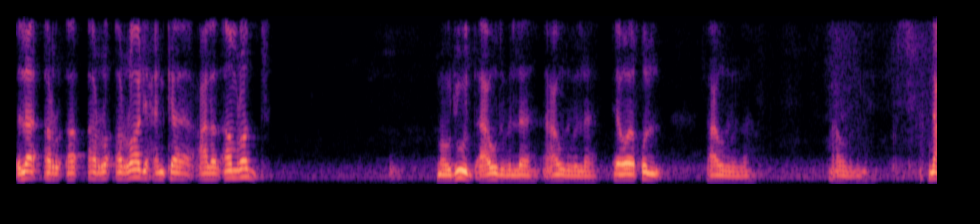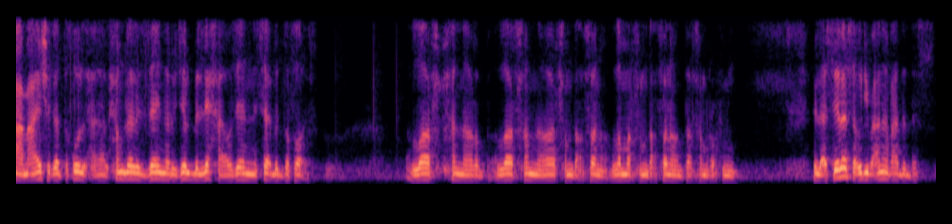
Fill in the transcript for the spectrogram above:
لا الراجح إن كان على الأمرد موجود. أعوذ بالله أعوذ بالله. هو يقول أعوذ بالله أعوذ بالله. نعم عائشة كانت تقول الحمد لله زين الرجال باللحى وزين النساء بالضفائر. الله يرحمنا يا رب الله يرحمنا ويرحم ضعفنا اللهم ارحم ضعفنا وانت ارحم الراحمين. الأسئلة سأجيب عنها بعد الدرس.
